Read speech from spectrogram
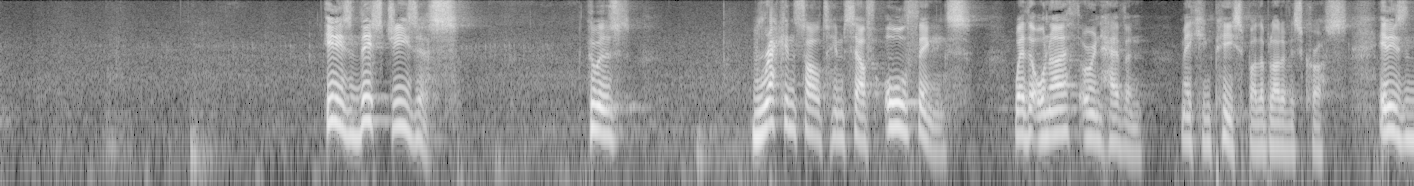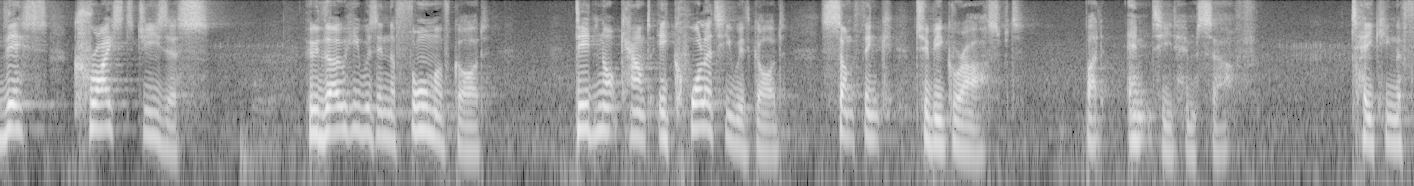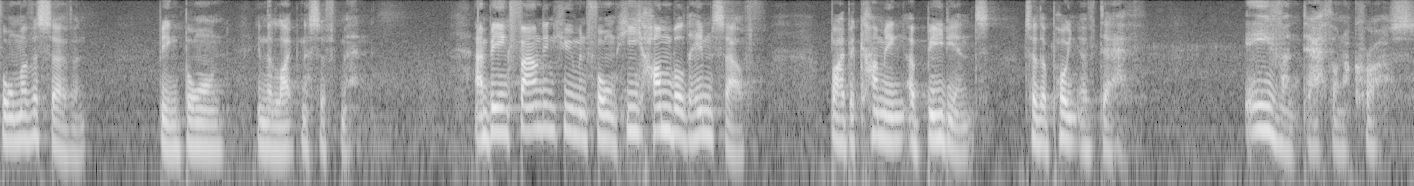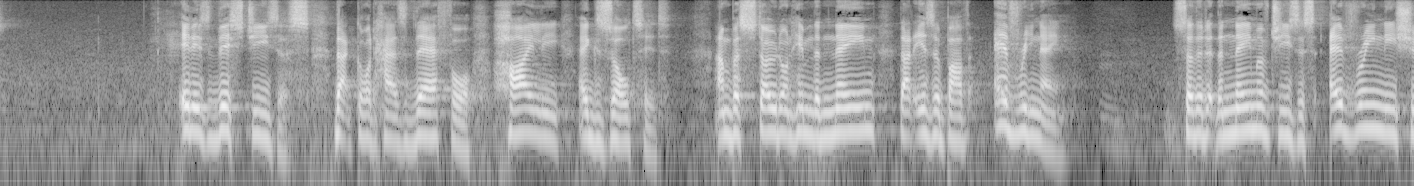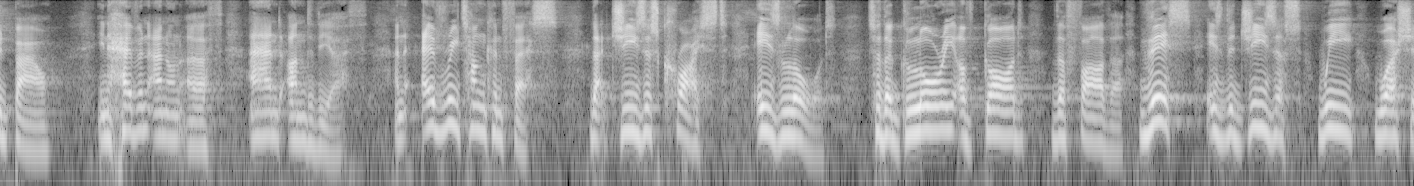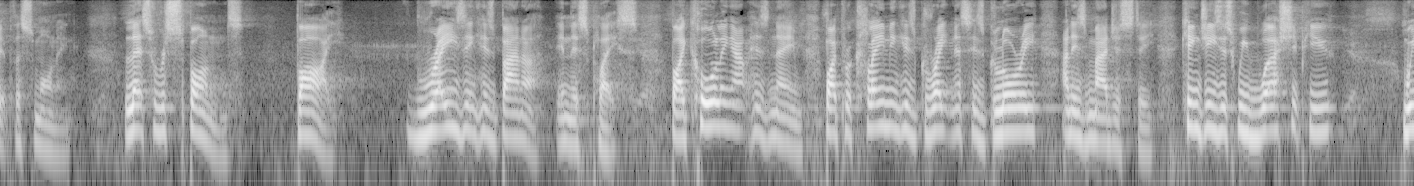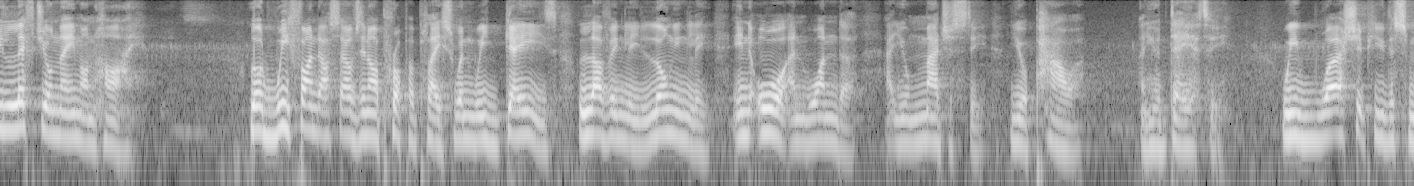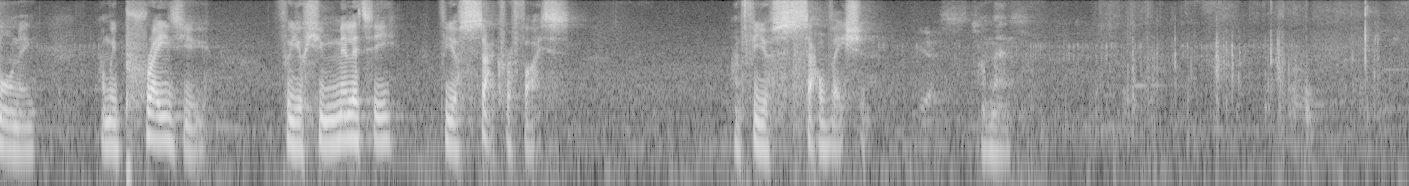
It is this Jesus who has reconciled to himself all things whether on earth or in heaven, making peace by the blood of his cross. It is this Christ Jesus, who, though he was in the form of God, did not count equality with God something to be grasped, but emptied himself, taking the form of a servant, being born in the likeness of men. And being found in human form, he humbled himself by becoming obedient to the point of death, even death on a cross. It is this Jesus that God has therefore highly exalted and bestowed on him the name that is above every name, so that at the name of Jesus every knee should bow in heaven and on earth and under the earth, and every tongue confess that Jesus Christ is Lord to the glory of God the Father. This is the Jesus we worship this morning. Let's respond by raising his banner in this place, by calling out his name, by proclaiming his greatness, his glory, and his majesty. King Jesus, we worship you. We lift your name on high. Lord, we find ourselves in our proper place when we gaze lovingly, longingly, in awe and wonder at your majesty, your power, and your deity. We worship you this morning and we praise you for your humility, for your sacrifice, and for your salvation. Yes. Amen.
